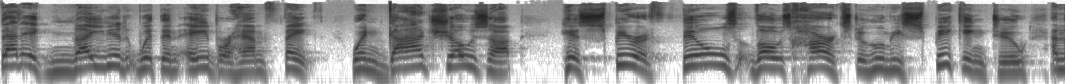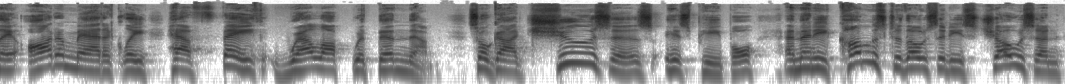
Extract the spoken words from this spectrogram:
that ignited within Abraham faith. When God shows up, his Spirit fills those hearts to whom He's speaking to, and they automatically have faith well up within them. So God chooses His people, and then He comes to those that He's chosen,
